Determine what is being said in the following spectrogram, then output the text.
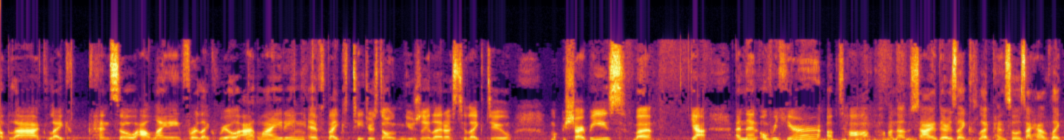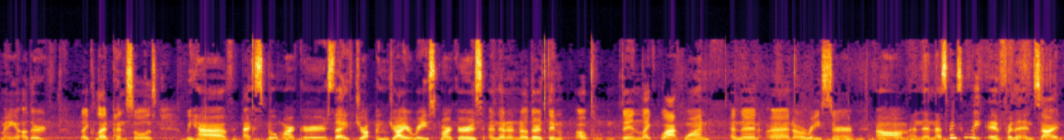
a black like pencil outlining for like real outlining if like teachers don't usually let us to like do sharpies but yeah. And then over here up top on the other side there's like lead pencils. I have like many other like lead pencils. We have expo markers like dry, dry erase markers and then another thin thin like black one and then an eraser. Um and then that's basically it for the inside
